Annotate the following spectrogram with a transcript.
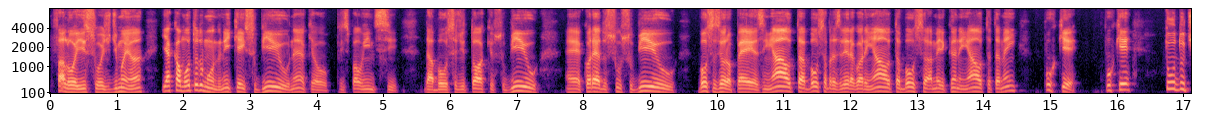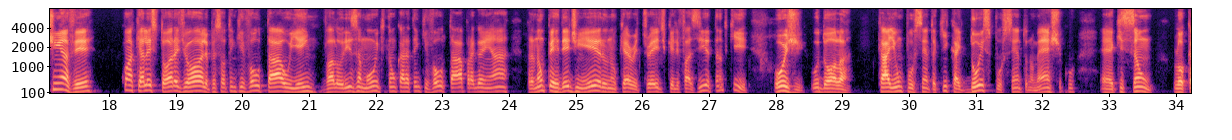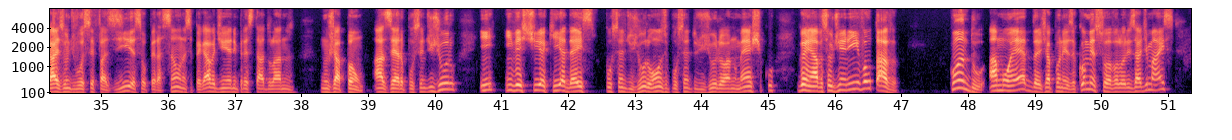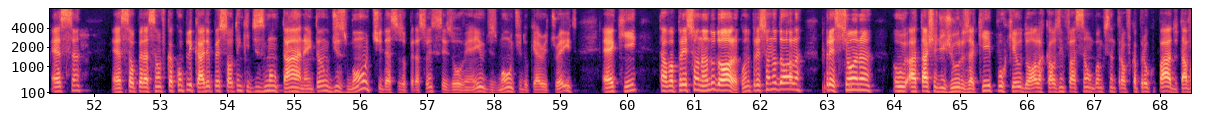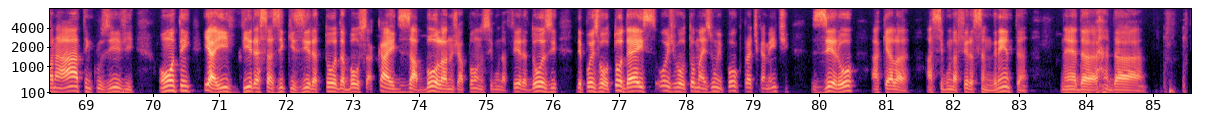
falou isso hoje de manhã e acalmou todo mundo. Nikkei subiu, né, que é o principal índice da Bolsa de Tóquio, subiu, é, Coreia do Sul subiu, bolsas europeias em alta, Bolsa brasileira agora em alta, Bolsa americana em alta também. Por quê? Porque tudo tinha a ver com aquela história de, olha, o pessoal tem que voltar, o ien valoriza muito, então o cara tem que voltar para ganhar, para não perder dinheiro no carry trade que ele fazia, tanto que hoje o dólar cai 1% aqui, cai 2% no México, é, que são locais onde você fazia essa operação, né? Você pegava dinheiro emprestado lá no, no Japão a 0% de juro e investia aqui a 10% de juro, 11% de juro lá no México, ganhava seu dinheirinho e voltava. Quando a moeda japonesa começou a valorizar demais, essa essa operação fica complicada e o pessoal tem que desmontar, né? Então, o desmonte dessas operações que vocês ouvem aí, o desmonte do carry trade, é que estava pressionando o dólar. Quando pressiona o dólar, pressiona a taxa de juros aqui, porque o dólar causa inflação, o Banco Central fica preocupado, estava na ata, inclusive, ontem, e aí vira essa ziquezira toda, a bolsa cai, desabou lá no Japão na segunda-feira, 12, depois voltou 10, hoje voltou mais um e pouco, praticamente zerou aquela a segunda-feira sangrenta né, da, da,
